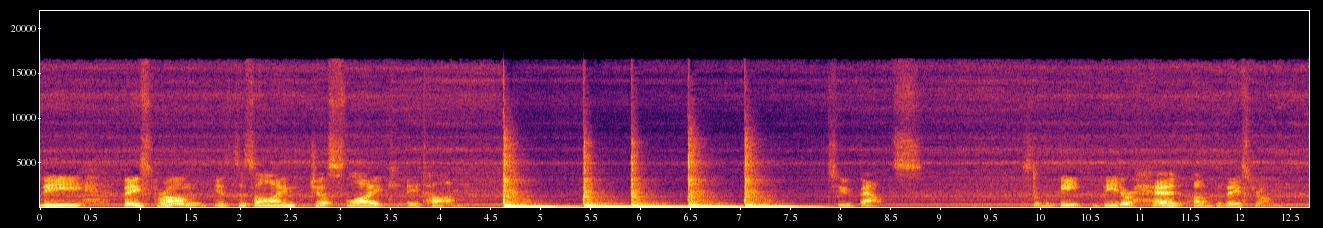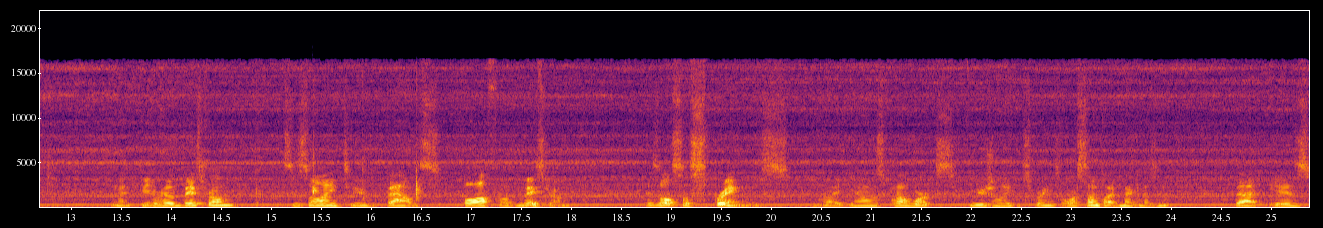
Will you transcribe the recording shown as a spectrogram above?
The bass drum is designed just like a tom to bounce. So the beat beater head of the bass drum my beater head of the bass drum is designed to bounce off of the bass drum. There's also springs, right? You know, as pedal works, usually springs or some type of mechanism that is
